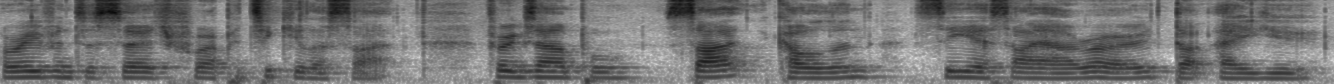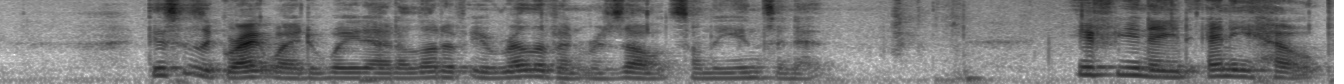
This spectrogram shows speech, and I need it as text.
or even to search for a particular site. For example, site colon csiro.au. This is a great way to weed out a lot of irrelevant results on the internet. If you need any help,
